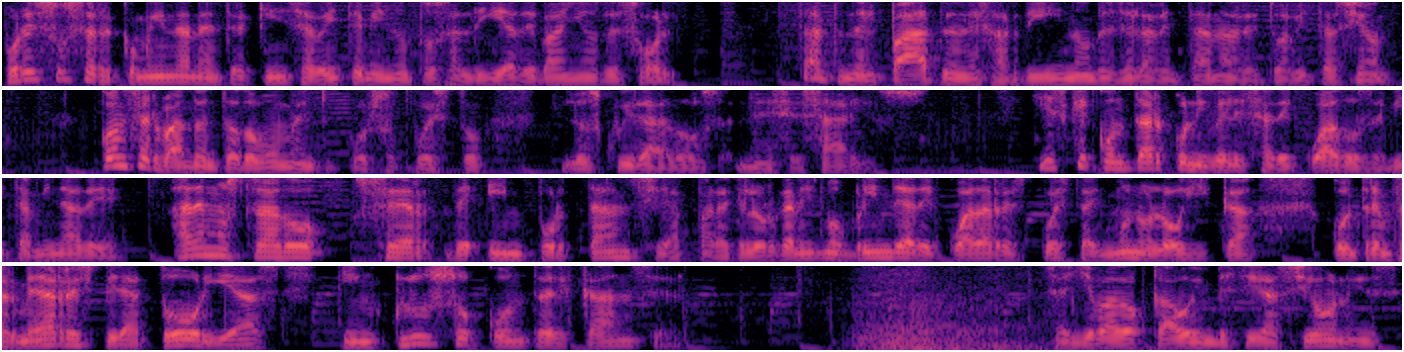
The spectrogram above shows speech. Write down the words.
Por eso se recomiendan entre 15 a 20 minutos al día de baños de sol, tanto en el patio, en el jardín o desde la ventana de tu habitación conservando en todo momento, por supuesto, los cuidados necesarios. Y es que contar con niveles adecuados de vitamina D ha demostrado ser de importancia para que el organismo brinde adecuada respuesta inmunológica contra enfermedades respiratorias, incluso contra el cáncer. Se han llevado a cabo investigaciones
